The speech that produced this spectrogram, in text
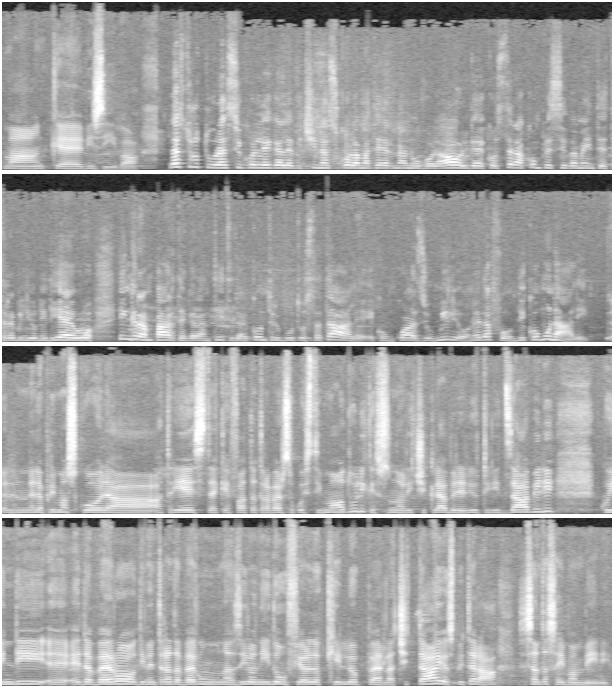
ma anche visiva. La struttura si collega alla vicina scuola materna Nuvola Olga e costerà complessivamente 3 milioni di euro, in gran parte garantiti dal contributo statale e con quasi un milione da fondi comunali. Nella prima scuola a Trieste che è fatta attraverso questi moduli che sono riciclabili e riutilizzabili, quindi eh, è davvero diventerà davvero un asilo nido, un fiore d'occhiello per la città e ospiterà 66 bambini.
